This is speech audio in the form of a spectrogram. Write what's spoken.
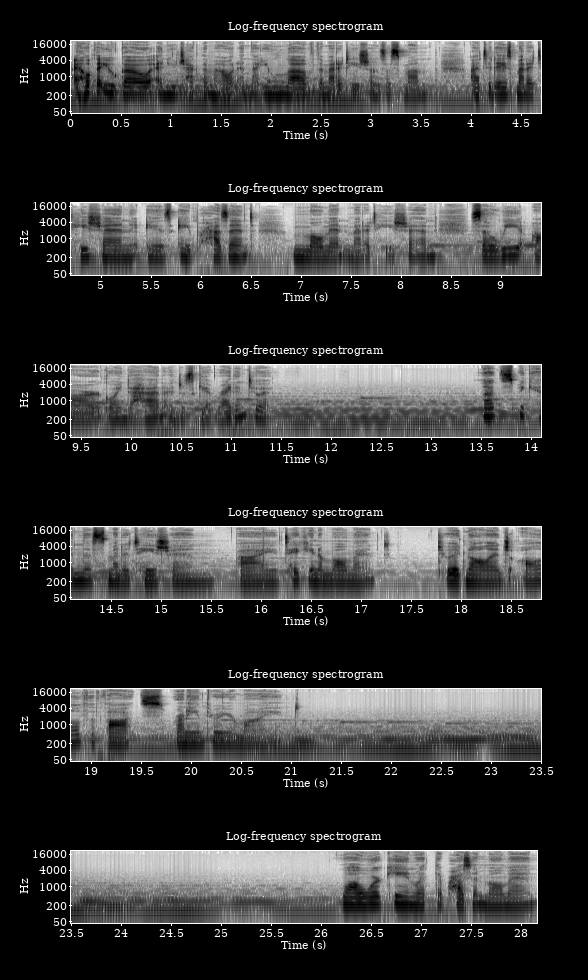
I hope that you go and you check them out and that you love the meditations this month. Uh, today's meditation is a present moment meditation. So we are going to head and just get right into it. Let's begin this meditation by taking a moment to acknowledge all of the thoughts running through your mind. While working with the present moment,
